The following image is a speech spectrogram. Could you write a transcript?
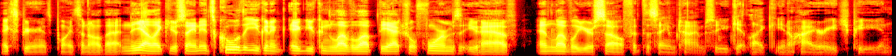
experience points and all that. And yeah, like you're saying, it's cool that you can eh, you can level up the actual forms that you have and level yourself at the same time, so you get like you know higher HP and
